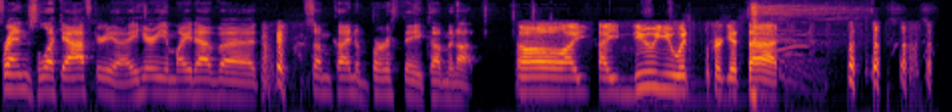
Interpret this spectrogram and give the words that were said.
friends look after you. I hear you might have uh, some kind of birthday coming up. Oh, I, I knew you would forget that.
